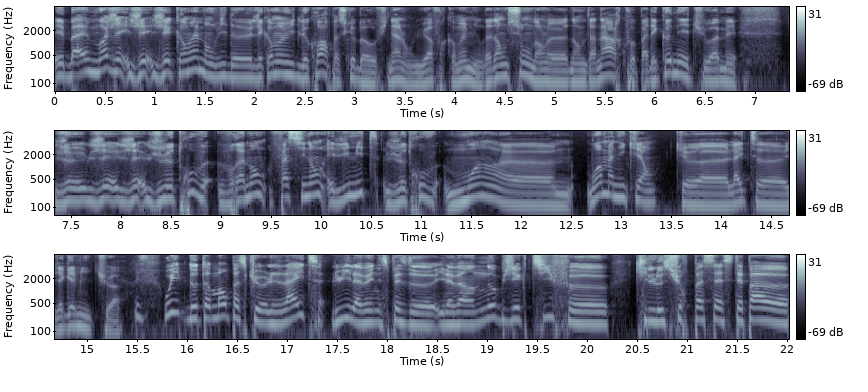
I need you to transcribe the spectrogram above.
Et bah moi j'ai- quand même envie de j'ai quand même envie de le croire parce que bah au final on lui offre quand même une rédemption dans le dans le dernier arc, faut pas déconner, tu vois, mais je, je, je- je le trouve vraiment fascinant et limite je le trouve moins euh, moins manichéen que euh, Light euh, Yagami, tu vois. Oui, notamment parce que Light, lui, il avait une espèce de, il avait un objectif euh, qui le surpassait. C'était pas, euh,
